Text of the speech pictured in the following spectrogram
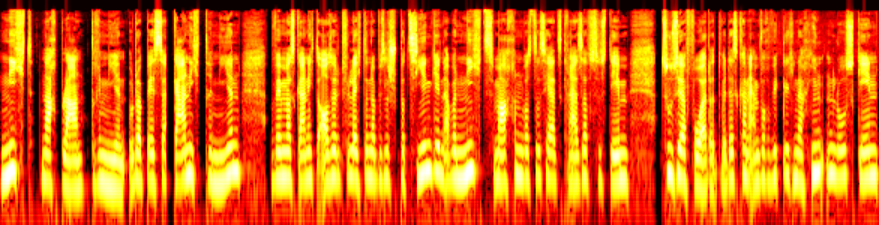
nicht nach nach Plan trainieren oder besser gar nicht trainieren. Wenn man es gar nicht aushält, vielleicht dann ein bisschen spazieren gehen, aber nichts machen, was das Herz-Kreislauf-System zu sehr fordert, weil das kann einfach wirklich nach hinten losgehen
